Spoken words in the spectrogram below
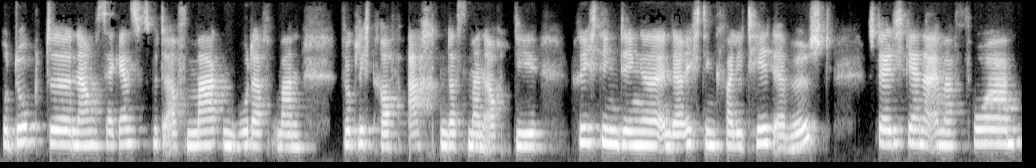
Produkte, Nahrungsergänzungsmittel auf dem Markt und wo darf man wirklich darauf achten, dass man auch die richtigen Dinge in der richtigen Qualität erwischt. Stell dich gerne einmal vor,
